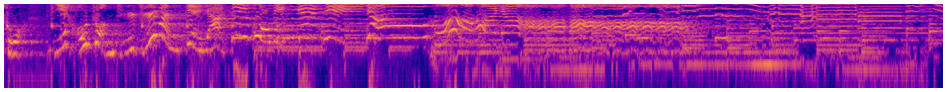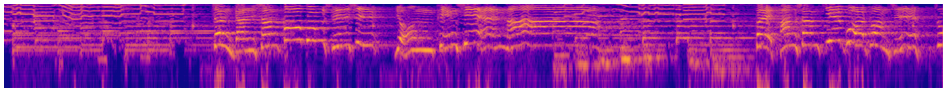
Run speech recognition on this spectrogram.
说写好状纸，直奔县衙，击鼓鸣冤，紧吆喝呀！正赶上包公巡视永平县呐，在堂上接过状纸，桌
